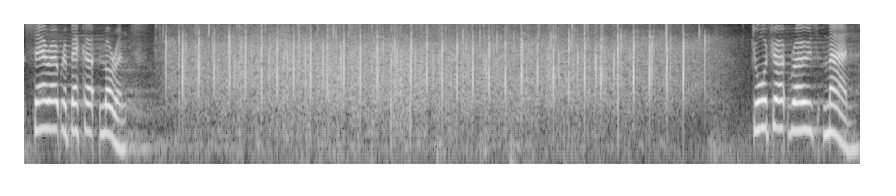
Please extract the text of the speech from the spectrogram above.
Sarah Rebecca Lawrence. Georgia Rose Mann.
